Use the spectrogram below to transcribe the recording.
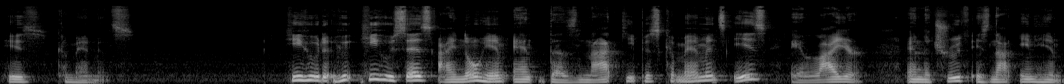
his commandments. He who, he who says, I know him, and does not keep his commandments is a liar and the truth is not in him.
